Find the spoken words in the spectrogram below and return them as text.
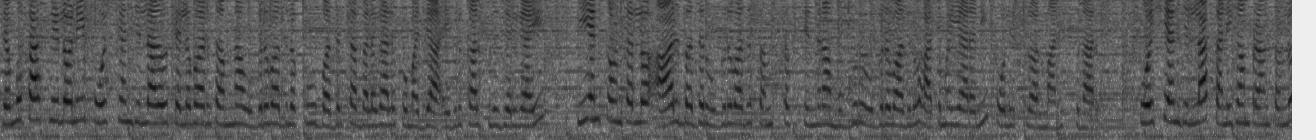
జమ్మూ కాశ్మీర్లోని పోషియన్ జిల్లాలో తెల్లవారుజామున ఉగ్రవాదులకు భద్రతా బలగాలకు మధ్య ఎదురుకాల్పులు జరిగాయి. ఈ ఎన్కౌంటర్లో ఆల్ బదర్ ఉగ్రవాద సంస్థకు చెందిన ముగ్గురు ఉగ్రవాదులు హతమయ్యారని పోలీసులు అనుమానిస్తున్నారు. పోషియాన్ జిల్లా కనిగాం ప్రాంతంలో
